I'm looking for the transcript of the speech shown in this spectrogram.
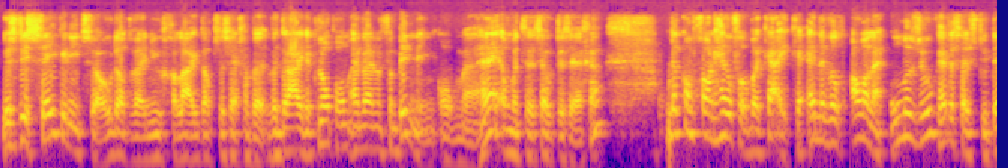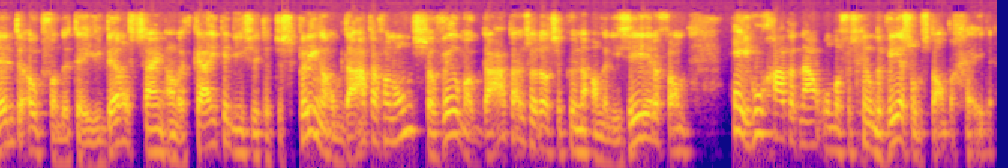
Dus het is zeker niet zo dat wij nu gelijk dat we zeggen, we, we draaien de knop om en we hebben een verbinding, om, uh, hè, om het zo te zeggen. Er komt gewoon heel veel bij kijken. En er wil allerlei onderzoek. Hè, er zijn studenten ook van de TU Delft zijn aan het kijken. Die zitten te springen op data van ons, zoveel mogelijk data, zodat ze kunnen analyseren van hey, hoe gaat het nou onder verschillende weersomstandigheden?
